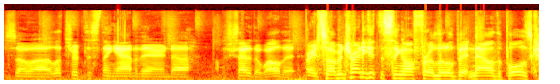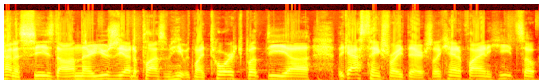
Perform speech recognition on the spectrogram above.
So uh, let's rip this thing out of there and uh, I'm excited to weld it. All right, so I've been trying to get this thing off for a little bit now. The bolt is kind of seized on there. Usually I had to apply some heat with my torch, but the uh, the gas tank's right there, so I can't apply any heat. So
